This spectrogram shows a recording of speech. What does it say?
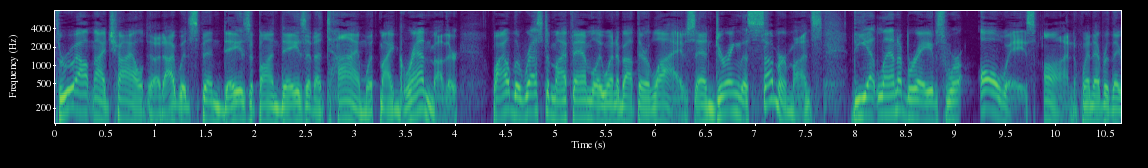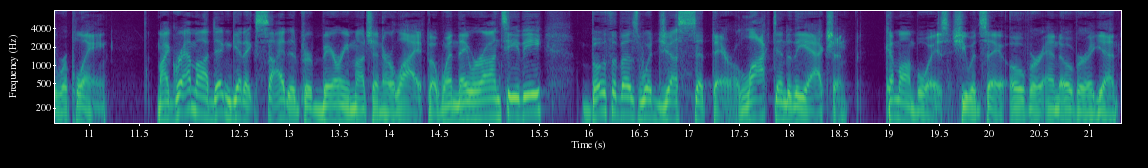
Throughout my childhood, I would spend days upon days at a time with my grandmother while the rest of my family went about their lives. And during the summer months, the Atlanta Braves were always on whenever they were playing. My grandma didn't get excited for very much in her life, but when they were on TV, both of us would just sit there, locked into the action. Come on, boys, she would say over and over again.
